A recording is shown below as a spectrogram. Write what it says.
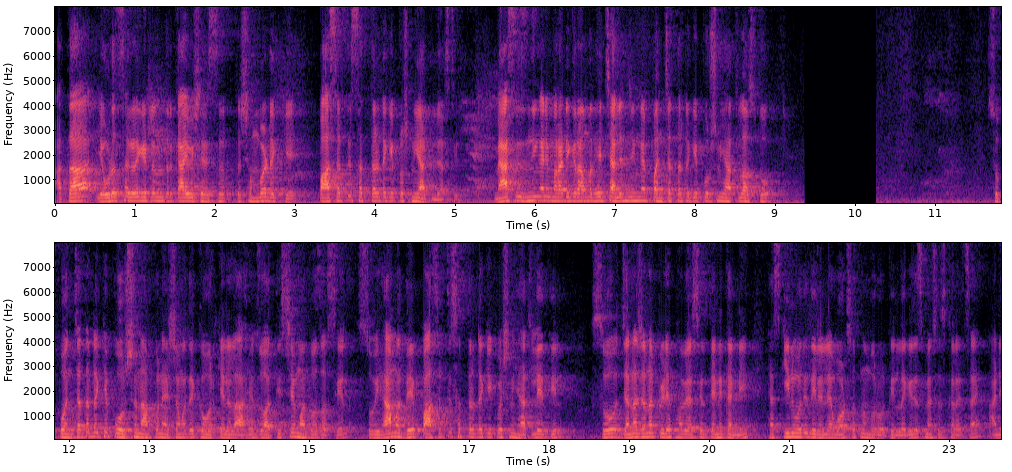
आता एवढंच सगळं घेतल्यानंतर काय विषय आहे सर तर शंभर टक्के पासष्ट ते सत्तर टक्के प्रश्न यातले असतील. मॅथ्स रिझनिंग आणि मराठी ग्रामर हे चॅलेंजिंग आहे. पंच्याहत्तर टक्के प्रश्न ह्यातला असतो. सो पंच्याहत्तर टक्के पोर्शन आपण याच्यामध्ये कव्हर केलेला आहे जो अतिशय महत्त्वाचा असेल. सो ह्यामध्ये पासष्ट ते सत्तर टक्के क्वेश्चन ह्यातले येतील. सो ज्यांना ज्यांना पी डी एफ हवे असेल त्यांनी त्यांनी ह्या स्क्रीनवरती दिलेल्या व्हॉट्सअप नंबरवरती लगेचच मेसेज करायचा आहे. आणि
